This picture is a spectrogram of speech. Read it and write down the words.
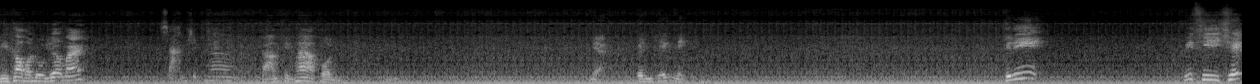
มีเข้ามาดูเยอะไหมสามสิบห้าสามสิบห้าคน เนี่ยเป็นเทคนิค ทีนี้ วิธีเช็ค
